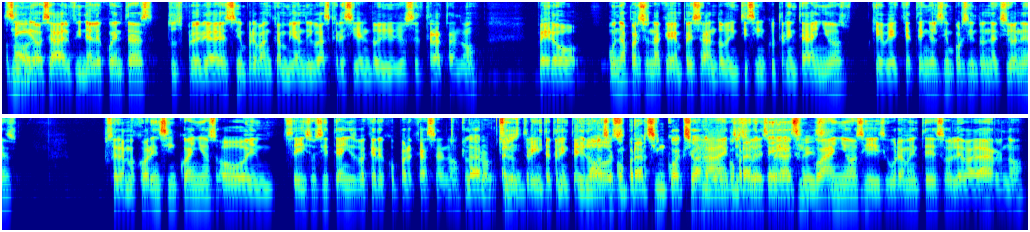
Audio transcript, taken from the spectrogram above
pues Sí, no, o sea, al final de cuentas, tus prioridades siempre van cambiando y vas creciendo y de eso se trata, ¿no? Pero una persona que va empezando 25, 30 años, que ve que tenga el 100% en acciones, pues a lo mejor en 5 años o en 6 o 7 años va a querer comprar casa, ¿no? Claro. A los Sí. 30, Y- 32. Y no vas a comprar cinco acciones, Ajá, vas a entonces comprar a esperar ETFs, 5 y- años y seguramente eso le va a dar, ¿no?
